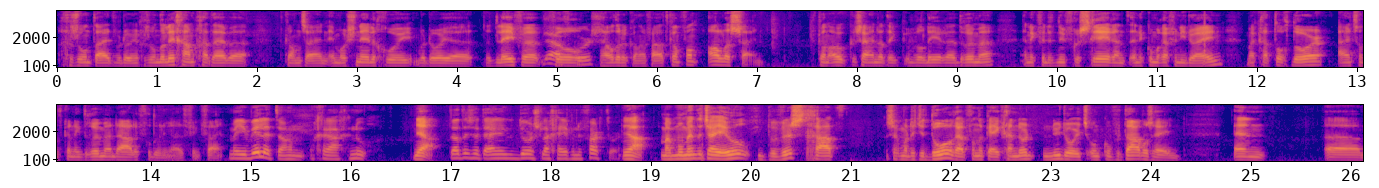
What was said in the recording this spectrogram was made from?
gezondheid waardoor je een gezonder lichaam gaat hebben. Het kan zijn emotionele groei waardoor je het leven Ja, veel helderder kan ervaren. Het kan van alles zijn. Het kan ook zijn dat ik wil leren drummen en ik vind het nu frustrerend en ik kom er even niet doorheen. Maar ik ga toch door. Eindstand kan ik drummen en daar haal ik voldoening uit. vind ik fijn. Maar je wil het dan graag genoeg. Ja, Dat is uiteindelijk de doorslaggevende factor. Ja, maar op het moment dat jij heel bewust gaat, zeg maar dat je door hebt van oké, ik ga nu door iets oncomfortabels heen. En ehm,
